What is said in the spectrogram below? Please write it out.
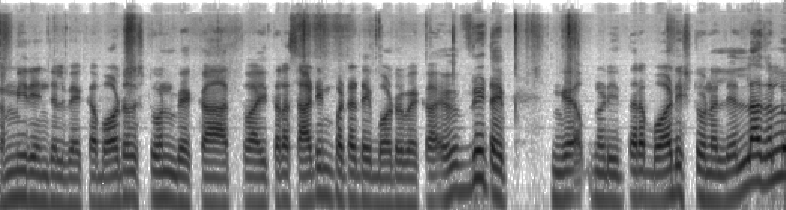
ಕಮ್ಮಿ ರೇಂಜ್ ಅಲ್ಲಿ ಬೇಕಾ ಬಾರ್ಡರ್ ಸ್ಟೋನ್ ಬೇಕಾ ಅಥವಾ ಈ ತರ ಸಾಟಿನ್ ಪಟ್ಟ ಟೈಪ್ ಬಾರ್ಡರ್ ಬೇಕಾ? ಎವ್ರಿ ಟೈಪ್ ನಿಮಗೆ ನೋಡಿ ಈ ತರ ಬಾಡಿ ಸ್ಟೋನ್ ಅಲ್ಲಿ ಎಲ್ಲದರಲ್ಲೂ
